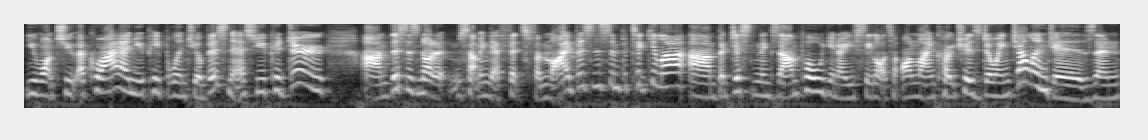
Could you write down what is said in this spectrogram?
you want to acquire new people into your business, you could do um, this is not something that fits for my business in particular, um, but just an example. You know, you see lots of online coaches doing challenges and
